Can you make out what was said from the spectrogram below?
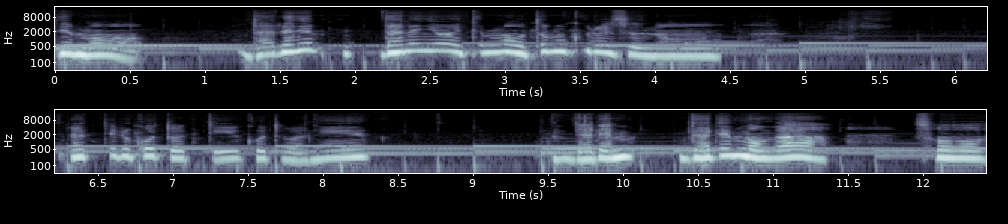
でも、誰で、誰においてもトム・クルーズのやってることっていうことはね、誰、誰もが、そう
